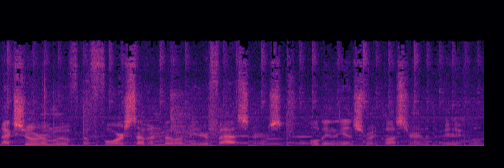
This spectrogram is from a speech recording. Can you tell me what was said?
Next you'll remove the four 7mm fasteners holding the instrument cluster into the vehicle.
